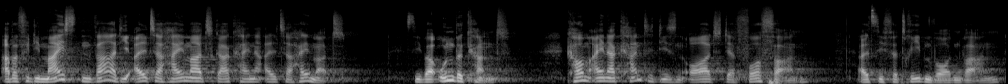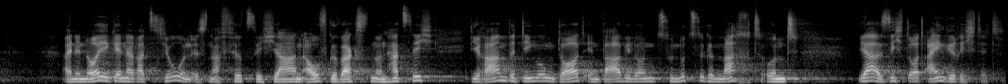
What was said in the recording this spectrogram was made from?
Aber für die meisten war die alte Heimat gar keine alte Heimat. Sie war unbekannt. Kaum einer kannte diesen Ort der Vorfahren, als sie vertrieben worden waren. Eine neue Generation ist nach 40 Jahren aufgewachsen und hat sich die Rahmenbedingungen dort in Babylon zunutze gemacht und ja, sich dort eingerichtet.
